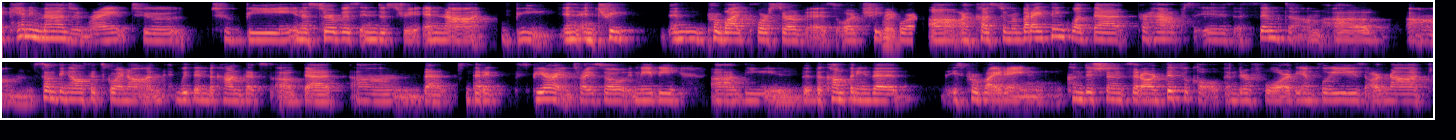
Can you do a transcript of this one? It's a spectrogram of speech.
I can't imagine right to to be in a service industry and not be and, and treat and provide poor service or treat right. poor uh, our customer. But I think what that perhaps is a symptom of um, something else that's going on within the context of that um, that that experience, right? So maybe uh, the, the the company that is providing conditions that are difficult, and therefore the employees are not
